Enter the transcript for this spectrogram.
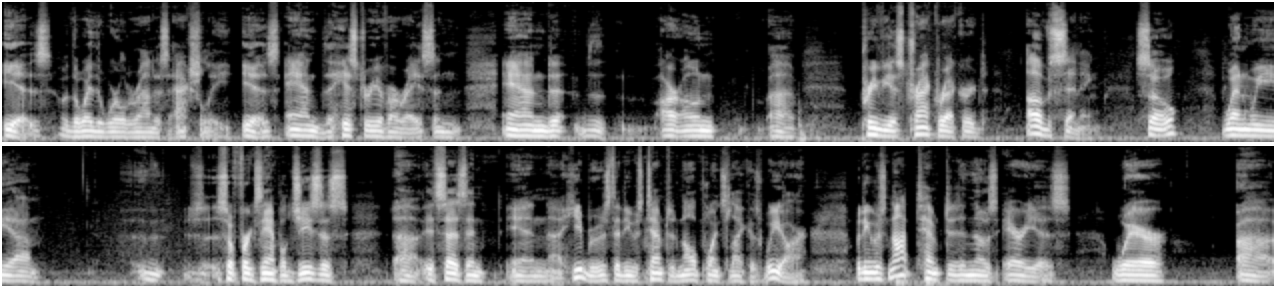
is, the way the world around us actually is, and the history of our race and and the, our own uh, previous track record of sinning. So, when we um, so for example, Jesus, uh, it says in in uh, Hebrews that he was tempted in all points like as we are, but he was not tempted in those areas where uh,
